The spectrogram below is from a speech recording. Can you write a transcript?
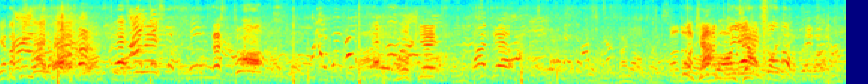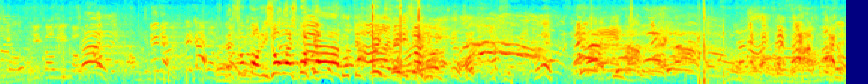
Get back in there, Ted. Okay. Go on, Jack. Go on, Jack. Get somebody's up, let's work hard. Feet, feet, Work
